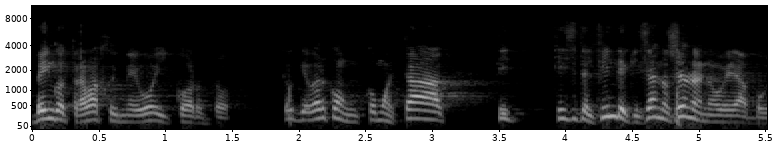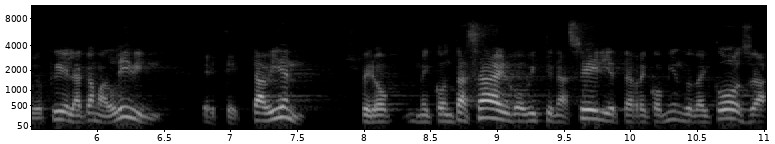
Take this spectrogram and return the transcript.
vengo, trabajo y me voy y corto. Tengo que ver con cómo está, qué, qué hiciste el fin de, quizás no sea una novedad, porque fui de la cama al living, este, está bien, pero me contás algo, viste una serie, te recomiendo tal cosa.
